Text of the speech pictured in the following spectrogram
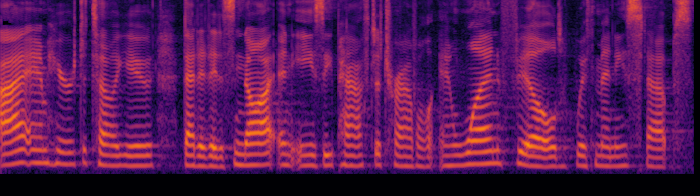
I am here to tell you that it is not an easy path to travel and one filled with many steps.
